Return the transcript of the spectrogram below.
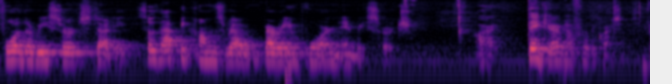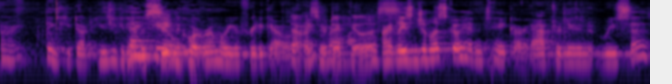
for the research study. So that becomes re- very important in research. All right, thank you, I have no further questions. All right. Thank you, Dr. Hughes. You can have a Thank seat in the courtroom or you're free to go. That okay? was ridiculous. All right, ladies and gentlemen, let's go ahead and take our afternoon recess.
